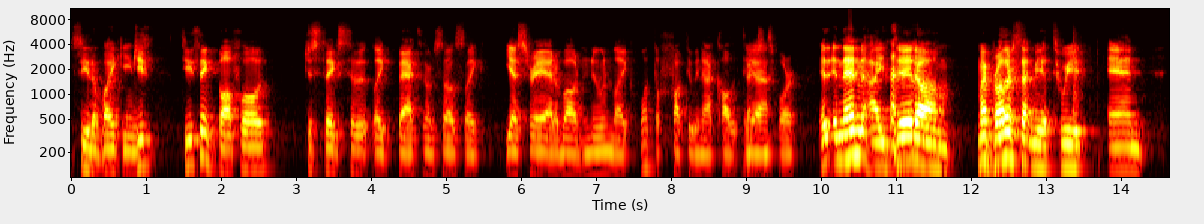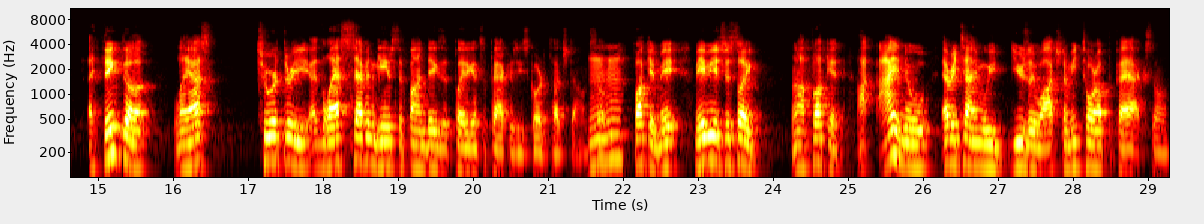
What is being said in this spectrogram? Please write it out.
see the Vikings. Do you, do you think Buffalo just thinks to like back to themselves like yesterday at about noon, like what the fuck did we not call the Texans for? And, and then I did. Um, my brother sent me a tweet, and I think the last two or three, uh, the last seven games Stefon Diggs has played against the Packers, he scored a touchdown. So Mhm. fuck it, may, maybe it's just like, ah, fuck it. I I knew every time we usually watched him, he tore up the pack. So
